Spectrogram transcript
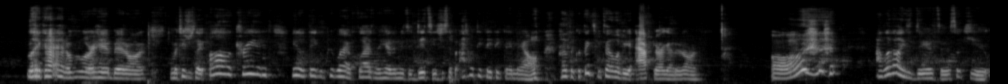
like I had a flower headband on. My teacher's like, "Oh, Koreans, you know, think people have flowers in their hair that means they're ditzy." She said, "But I don't think they think that now." I was like, "Well, thanks for telling me after I got it on." Oh. I love how he's dancing. It's so cute.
